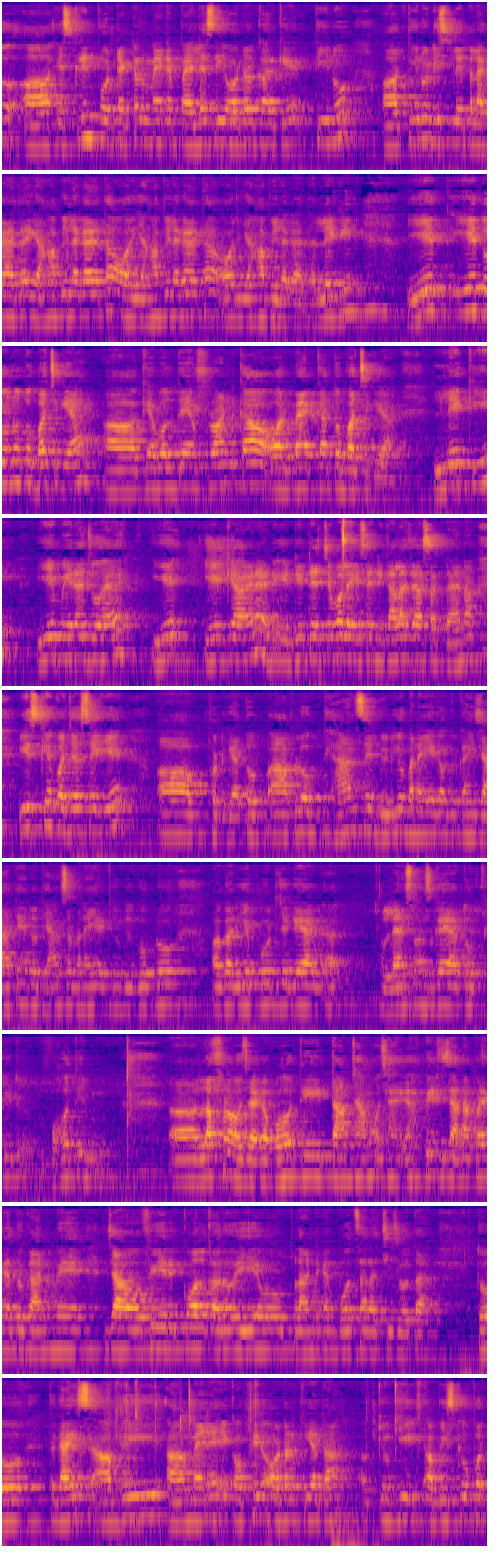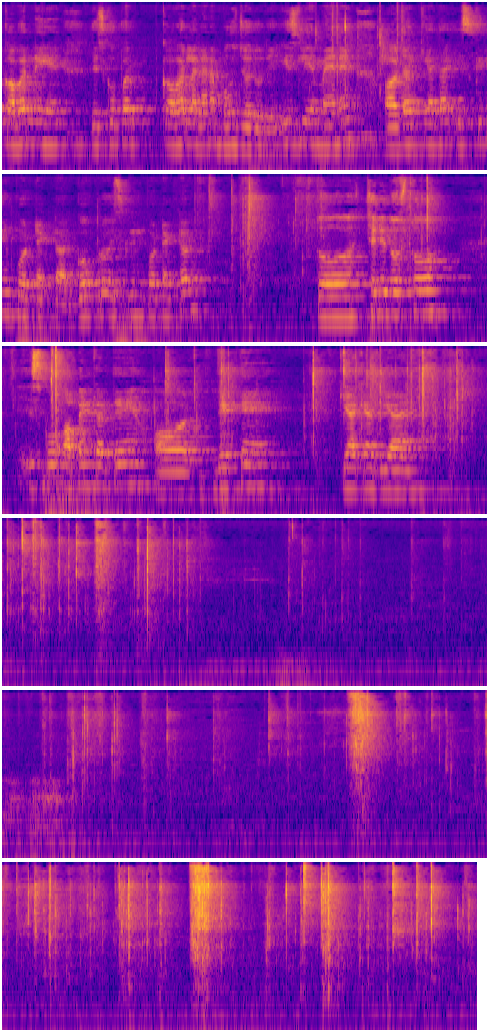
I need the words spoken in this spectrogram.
स्क्रीन प्रोटेक्टर मैंने पहले से ही ऑर्डर करके तीनों आ, तीनों डिस्प्ले पे लगाया था। यहाँ भी लगाया था और यहाँ भी लगाया था और यहाँ भी लगाया था। लेकिन ये ये दोनों तो बच गया। आ, क्या बोलते हैं फ्रंट का और बैक का तो बच गया। लेकिन ये मेरा जो है ये ये क्या है ना डिटेचेबल ऐसे निकाला जा सकता है ना। इसके वजह से ये आ, फुट गया। तो आप लोग ध्यान से वीडियो बनाइएगा। अगर कहीं जाते हैं तो ध्यान से बनाइएगा क्योंकि गोप्रो अगर ये फुट गया लेंस वेंस गया तो फिर बहुत ही लफड़ा हो जाएगा बहुत ही ताम झाम हो जाएगा। फिर जाना पड़ेगा दुकान में जाओ फिर कॉल करो ये वो प्लांट का बहुत सारा चीज़ होता है। तो तो गाइस अभी मैंने एक और फिर ऑर्डर किया था क्योंकि अब इसके ऊपर कवर नहीं है तो इसके ऊपर कवर लगाना बहुत ज़रूरी है। इसलिए मैंने ऑर्डर किया था screen protector GoPro screen protector तो चलिए दोस्तों, इसको ओपन करते हैं और देखते हैं क्या क्या दिया है ओहो।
